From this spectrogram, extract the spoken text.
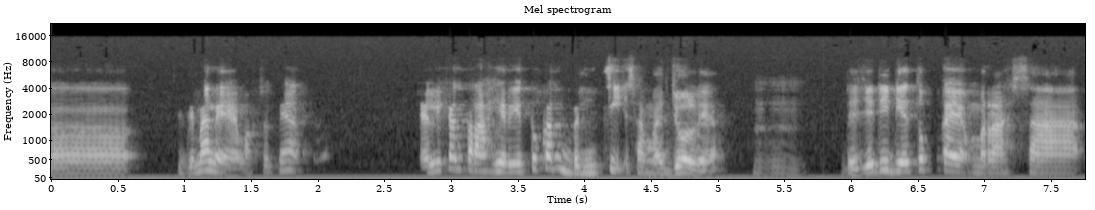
eh, gimana ya maksudnya Ellie kan terakhir itu kan benci sama Joel ya. Dan jadi dia tuh kayak merasa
